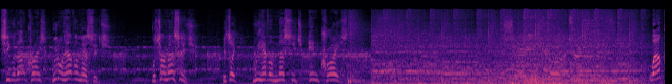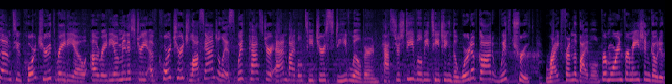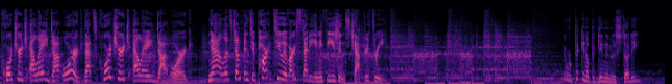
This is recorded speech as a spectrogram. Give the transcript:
See, without Christ, we don't have a message. What's our message? It's like we have a message in Christ. Welcome to Core Truth Radio, a radio ministry of Core Church Los Angeles with pastor and Bible teacher Steve Wilburn. Pastor Steve will be teaching the Word of God with truth right from the Bible. For more information, go to corechurchla.org. That's corechurchla.org. Now let's jump into part two of our study in Ephesians chapter 3. Hey, we're picking up again in the study.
